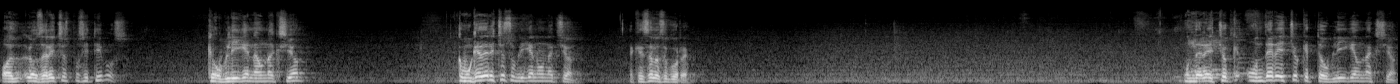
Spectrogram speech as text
O los derechos positivos, que obliguen a una acción. ¿Cómo qué derechos obligan a una acción? ¿A qué se les ocurre? Un derecho, que, un derecho que te obligue a una acción.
